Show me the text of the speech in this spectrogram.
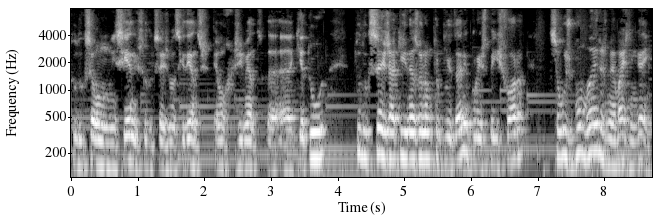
tudo o que são incêndios, tudo o que sejam acidentes é o regimento uh, que atua, tudo o que seja aqui na zona metropolitana e por este país fora são os bombeiros, não é mais ninguém.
